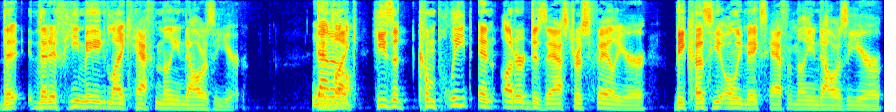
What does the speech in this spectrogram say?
that that if he made like half a million dollars a year. Not and like all. he's a complete and utter disastrous failure because he only makes half a million dollars a year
